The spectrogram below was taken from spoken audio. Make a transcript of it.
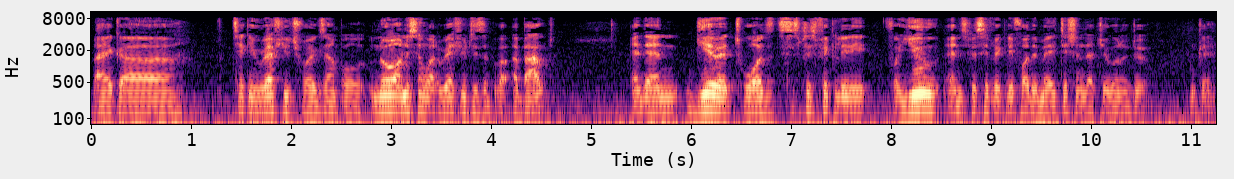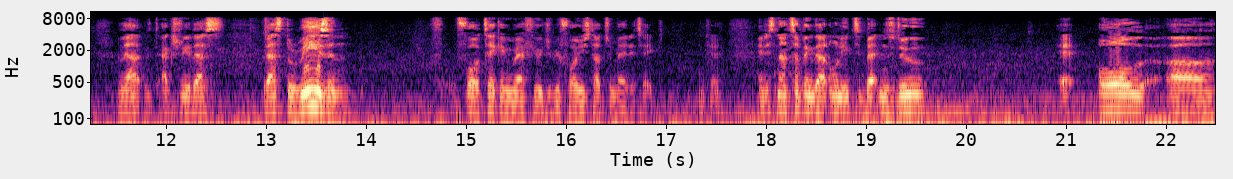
like uh, taking refuge, for example. Know understand what refuge is ab- about and then gear it towards specifically for you and specifically for the meditation that you're going to do. Okay, and that actually that's that's the reason f- for taking refuge before you start to meditate. Okay, and it's not something that only Tibetans do. Eh, all uh,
